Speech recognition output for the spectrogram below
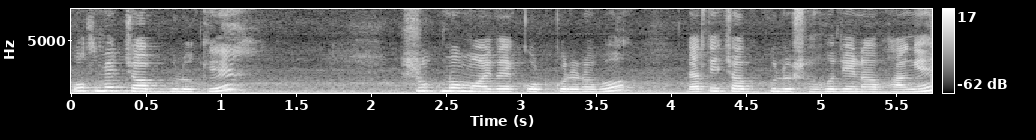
প্রথমে চপগুলোকে শুকনো ময়দায় কোট করে নেব যাতে চপগুলো সহজে না ভাঙে।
